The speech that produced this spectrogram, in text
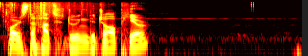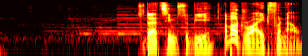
forester hut doing the job here. So that seems to be about right for now.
